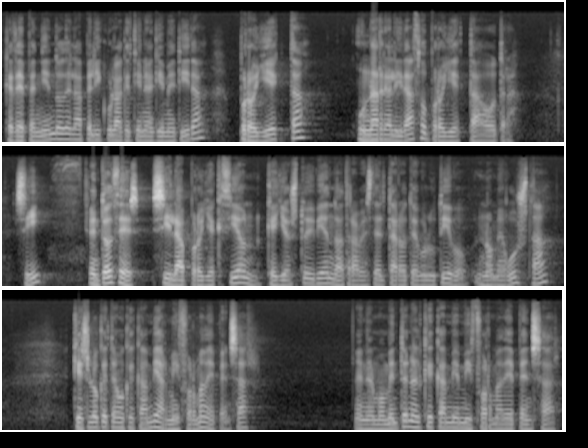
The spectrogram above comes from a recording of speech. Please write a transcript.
que dependiendo de la película que tiene aquí metida, proyecta una realidad o proyecta otra. ¿Sí? Entonces, si la proyección que yo estoy viendo a través del tarot evolutivo no me gusta, ¿qué es lo que tengo que cambiar? Mi forma de pensar. En el momento en el que cambie mi forma de pensar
